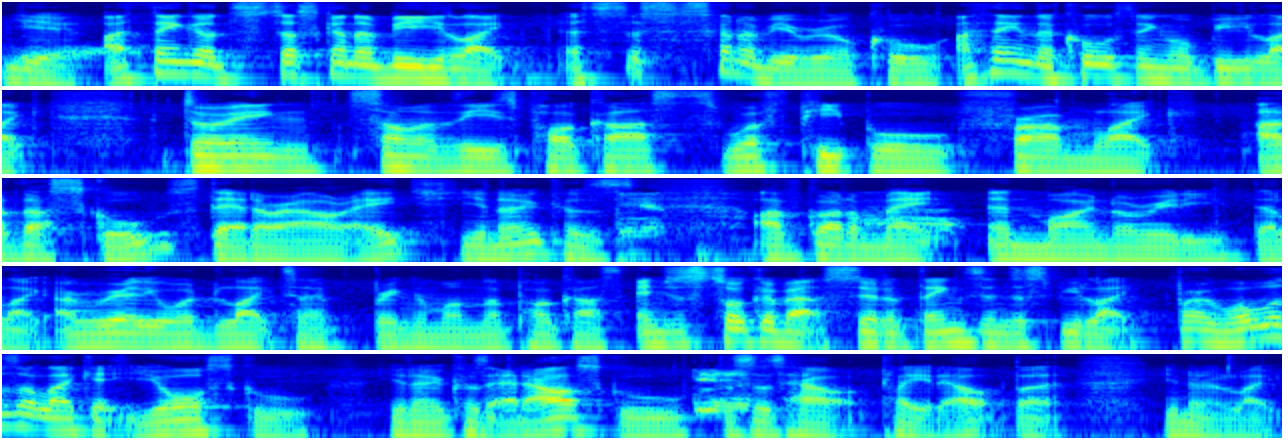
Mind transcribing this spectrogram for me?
Yeah, I think it's just gonna be like it's just it's gonna be real cool. I think the cool thing will be like doing some of these podcasts with people from like other schools that are our age, you know, because Yeah. I've got a mate in mind already that like I really would like to bring him on the podcast and just talk about certain things and just be like, bro, what was it like at your school? You know, because at our school, this is how it played out. But you know, like,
